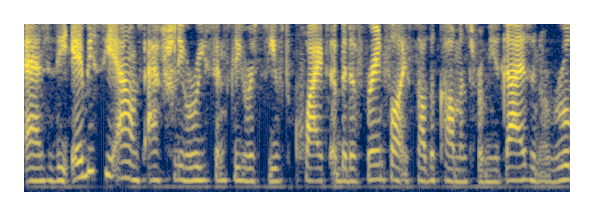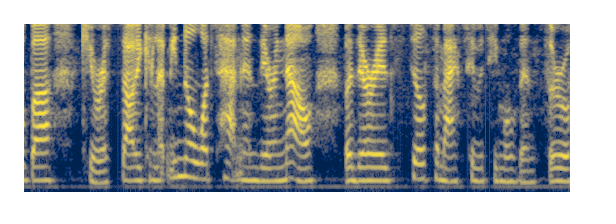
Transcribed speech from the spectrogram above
And the ABC Islands actually recently received quite a bit of rainfall. I saw the comments from you guys in Aruba, Curacao. You can let me know what's happening there now, but there is still some activity moving through.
